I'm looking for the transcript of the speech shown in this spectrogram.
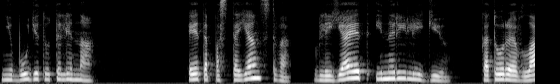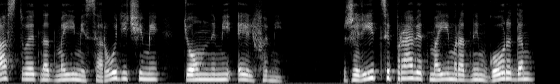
не будет утолена. Это постоянство влияет и на религию, которая властвует над моими сородичами, темными эльфами. Жрицы правят моим родным городом,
